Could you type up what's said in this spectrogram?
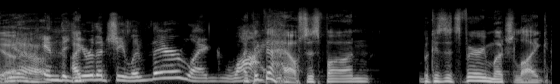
Yeah. in the I- year that she lived there, like why? I think the house is fun because it's very much like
